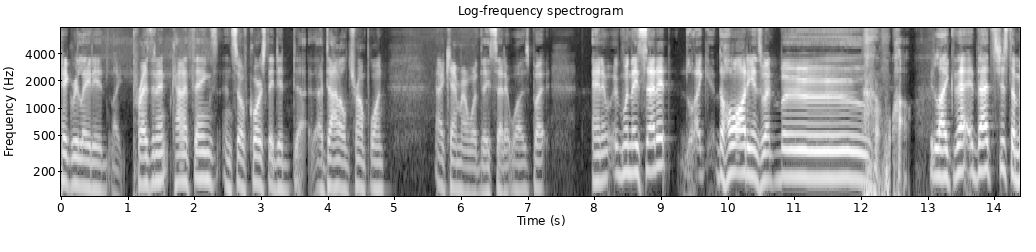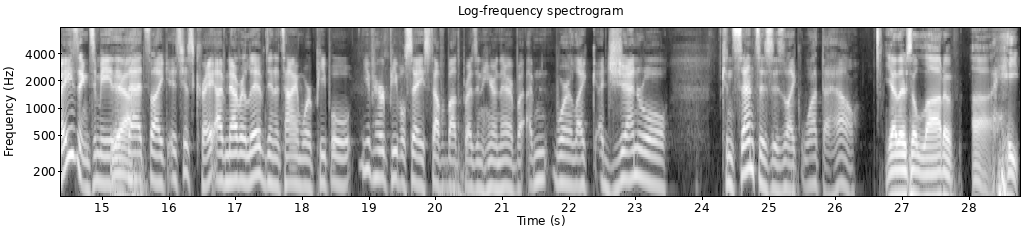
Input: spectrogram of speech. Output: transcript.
pig related, like president kind of things, and so of course they did uh, a Donald Trump one. I can't remember what they said it was, but and it, when they said it, like the whole audience went boo. wow. like that that's just amazing to me that Yeah. that's like it's just crazy i've never lived in a time where people you've heard people say stuff about the president here and there but n- where like a general consensus is like what the hell Yeah, there's a lot of uh, hate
